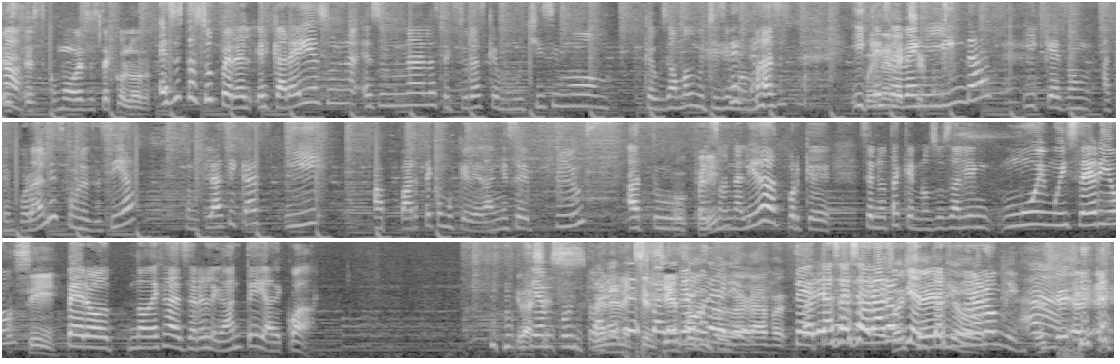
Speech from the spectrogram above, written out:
es, es como ves este color. Eso está súper. El, el carey es una, es una de las texturas que muchísimo, que usamos muchísimo más y Buena que se ven lindas y que son atemporales, como les decía, son clásicas y aparte como que le dan ese plus a tu Ok. personalidad porque se nota que no sos alguien muy, muy serio, Sí. pero no deja de ser elegante y adecuada. Gracias. 100 puntos. Buena elección. Parece- 100 puntos. parece ajá, pa- Te, asesoraron bien, te asesoraron bien. Es que, eh,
